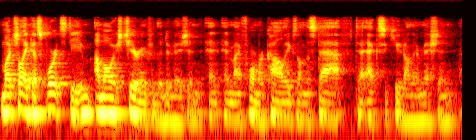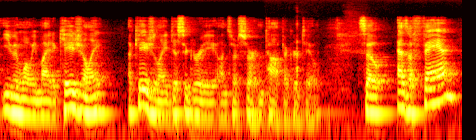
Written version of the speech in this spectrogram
much like a sports team, I'm always cheering for the division and, and my former colleagues on the staff to execute on their mission, even when we might occasionally, occasionally disagree on a certain topic or two. So, as a fan,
